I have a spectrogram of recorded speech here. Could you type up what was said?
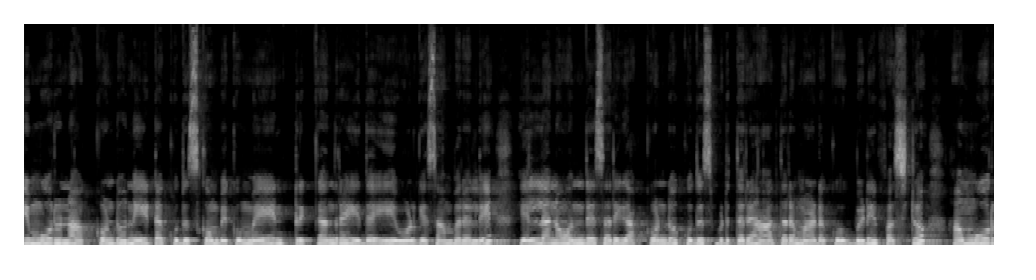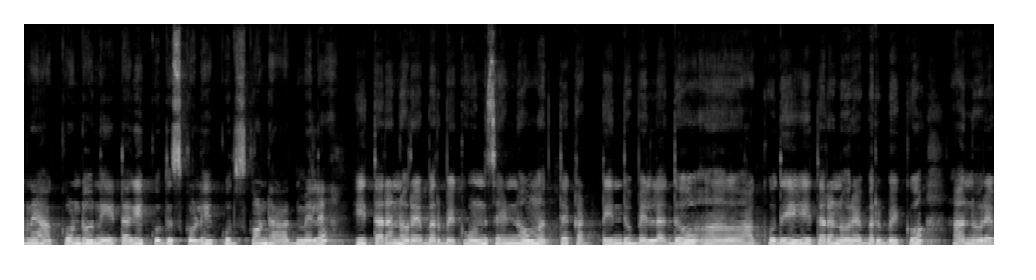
ಈ ಮೂರನ್ನು ಹಾಕ್ಕೊಂಡು ನೀಟಾಗಿ ನೀಟಾಗಿ ಕುದಿಸ್ಕೊಬೇಕು. ಮೇನ್ ಟ್ರಿಕ್ ಅಂದರೆ ಇದೆ ಈ ಹೋಳಿಗೆ ಸಾಂಬಾರಲ್ಲಿ. ಎಲ್ಲನೂ ಒಂದೇ ಸರಿಗೆ ಹಾಕ್ಕೊಂಡು ಕುದಿಸ್ಬಿಡ್ತಾರೆ. ಆ ಥರ ಮಾಡೋಕ್ಕೆ ಹೋಗಬೇಡಿ. ಫಸ್ಟು ಆ ಮೂರನೇ ಹಾಕ್ಕೊಂಡು ನೀಟಾಗಿ ಕುದಿಸ್ಕೊಳ್ಳಿ. ಕುದಿಸ್ಕೊಂಡು ಆದಮೇಲೆ ಈ ಥರ ನೊರೆ ಬರಬೇಕು. ಹುಣಸೆಹಣ್ಣು ಮತ್ತು ಕಟ್ಟಿಂದು ಬೆಲ್ಲದ್ದು ಹಾಕುದಿ ಈ ಥರ ನೊರೆ ಬರಬೇಕು. ಆ ನೊರೆ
